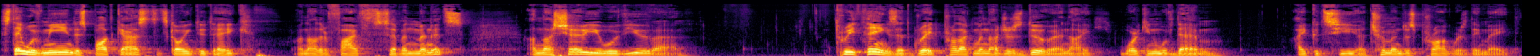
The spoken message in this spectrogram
Stay with me in this podcast. It's going to take another five, seven minutes, and I'll share you with you uh, three things that great product managers do. And I, working with them, I could see a tremendous progress they made.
